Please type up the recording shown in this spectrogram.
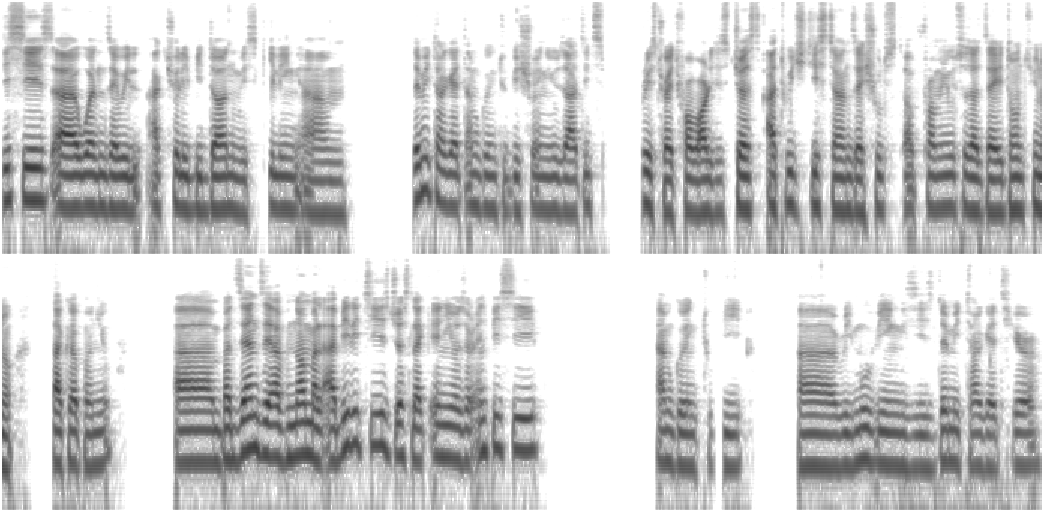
this is uh, when they will actually be done with killing um, target. I'm going to be showing you that it's pretty straightforward. It's just at which distance they should stop from you so that they don't, you know, stack up on you. Um, but then they have normal abilities just like any other NPC. I'm going to be uh, removing this dummy target here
